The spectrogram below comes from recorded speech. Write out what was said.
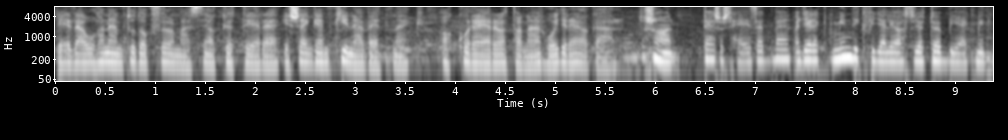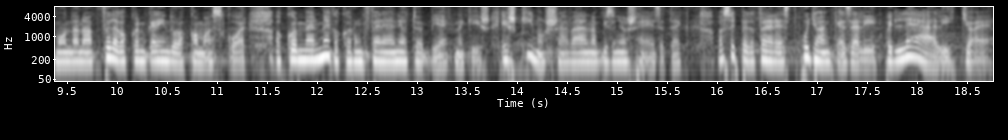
Például, ha nem tudok fölmászni a kötére, és engem kinevetnek, akkor erre a tanár hogy reagál? Pontosan, társas helyzetben a gyerek mindig figyeli azt, hogy a többiek mit mondanak, főleg akkor, amikor elindul a kamaszkor, akkor már meg akarunk felelni a többieknek is. És kínossá válnak bizonyos helyzetek. Az, hogy például a tanár ezt hogyan kezeli, hogy leállítja-e,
